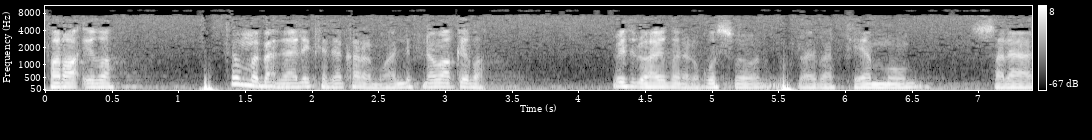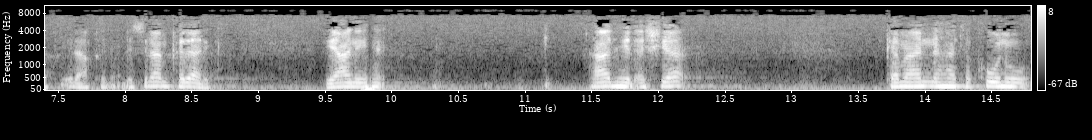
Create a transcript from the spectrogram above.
وفرائضه ثم بعد ذلك ذكر المؤلف نواقضه مثل أيضا الغسل مثل أيضا التيمم الصلاة إلى آخره. الإسلام كذلك. يعني هذه الأشياء كما أنها تكون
